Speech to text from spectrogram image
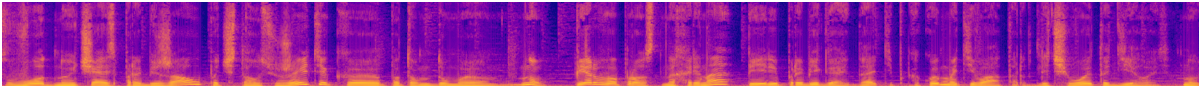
вводную часть пробежал, почитал сюжетик, э, потом думаю, ну, первый вопрос, нахрена перепробегать, да, типа, какой мотиватор, для чего это делать? Ну,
